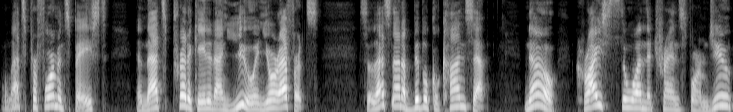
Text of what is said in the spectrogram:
Well, that's performance based, and that's predicated on you and your efforts. So that's not a biblical concept. No, Christ's the one that transformed you.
